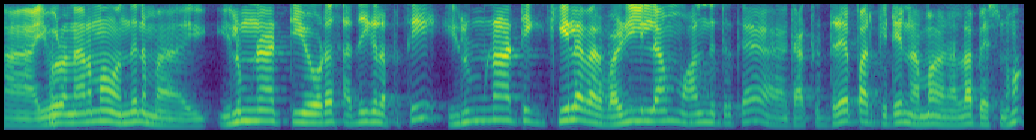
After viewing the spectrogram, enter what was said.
ஆஹ் இவ்வளவு நேரமா வந்து நம்ம இலுமினாட்டியோட சதிகளை பத்தி இலுமினாட்டிக்கு கீழே வேற வழி இல்லாம வாழ்ந்துட்டு இருக்க டாக்டர் ட்ரேபார் கிட்டே நம்ம நல்லா பேசணும்.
